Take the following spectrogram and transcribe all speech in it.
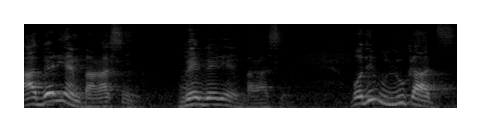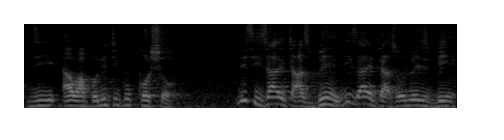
are very embarrassing, very very embarrassing. But if you look at the our political culture, this is how it has been. This is how it has always been.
